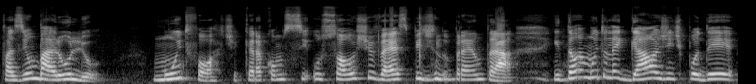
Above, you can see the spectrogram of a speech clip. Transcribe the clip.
fazia um barulho muito forte, que era como se o sol estivesse pedindo para entrar. Então é muito legal a gente poder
